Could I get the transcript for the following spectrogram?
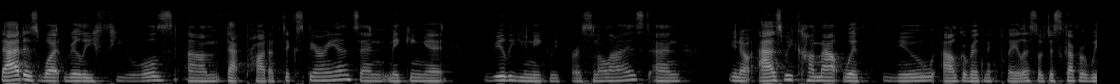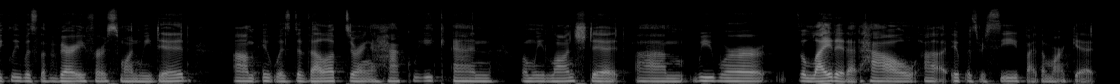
that is what really fuels um, that product experience and making it really uniquely personalized. And you know as we come out with new algorithmic playlists so discover weekly was the very first one we did um, it was developed during a hack week, and when we launched it, um, we were delighted at how uh, it was received by the market.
